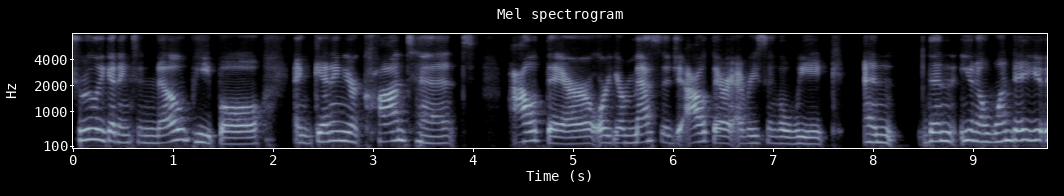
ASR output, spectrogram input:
truly getting to know people and getting your content out there or your message out there every single week. And then you know one day you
